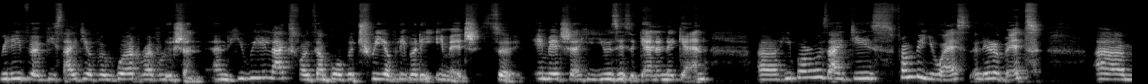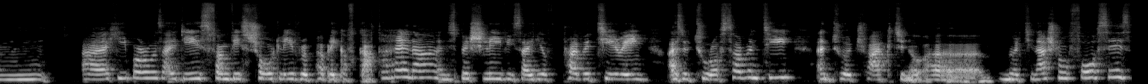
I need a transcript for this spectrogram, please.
really the, this idea of a world revolution. And he really likes, for example, the Tree of Liberty image, so image that he uses again and again. Uh, he borrows ideas from the US a little bit. Um, uh, he borrows ideas from this short-lived Republic of Cartagena, and especially this idea of privateering as a tool of sovereignty and to attract, you know, uh, multinational forces.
